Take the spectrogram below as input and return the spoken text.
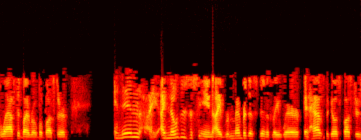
blasted by Robobuster. And then I, I know there's a scene, I remember this vividly, where it has the Ghostbusters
